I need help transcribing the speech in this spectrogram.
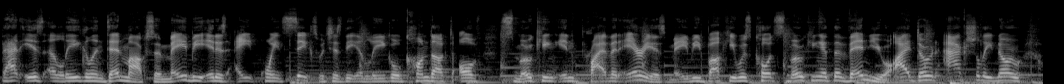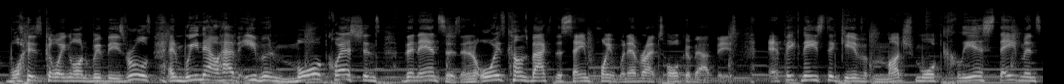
that is illegal in Denmark. So maybe it is 8.6, which is the illegal conduct of smoking in private areas. Maybe Bucke was caught smoking at the venue. I don't actually know what is going on with these rules. And we now have even more questions than answers. And it always comes back to the same point whenever I talk about these. Epic needs to give much more clear statements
